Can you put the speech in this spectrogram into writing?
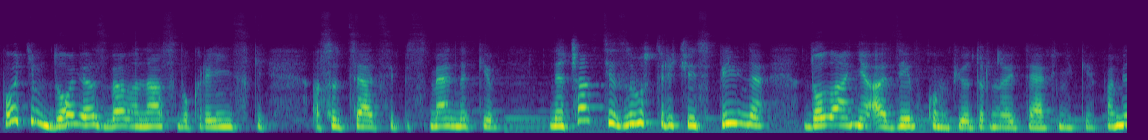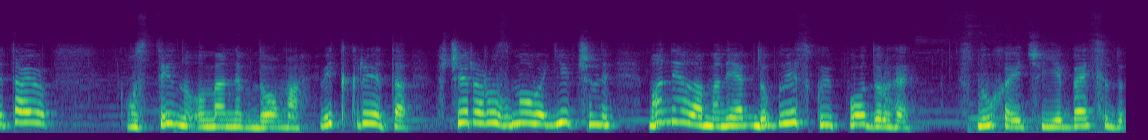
Потім доля звела нас в Українській асоціації письменників. Нечасті зустрічі, спільне долання азів комп'ютерної техніки. Пам'ятаю, гостину у мене вдома, відкрита, щира розмова дівчини манила мене як до близької подруги, слухаючи її бесіду,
